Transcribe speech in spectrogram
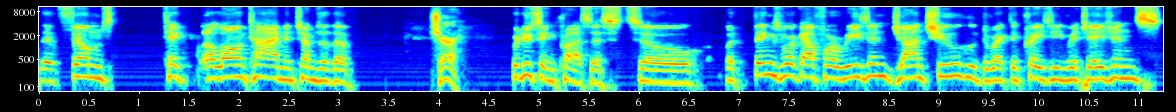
the films take a long time in terms of the Sure. Producing process. So, but things work out for a reason. Jon Chu, who directed Crazy Rich Asians,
